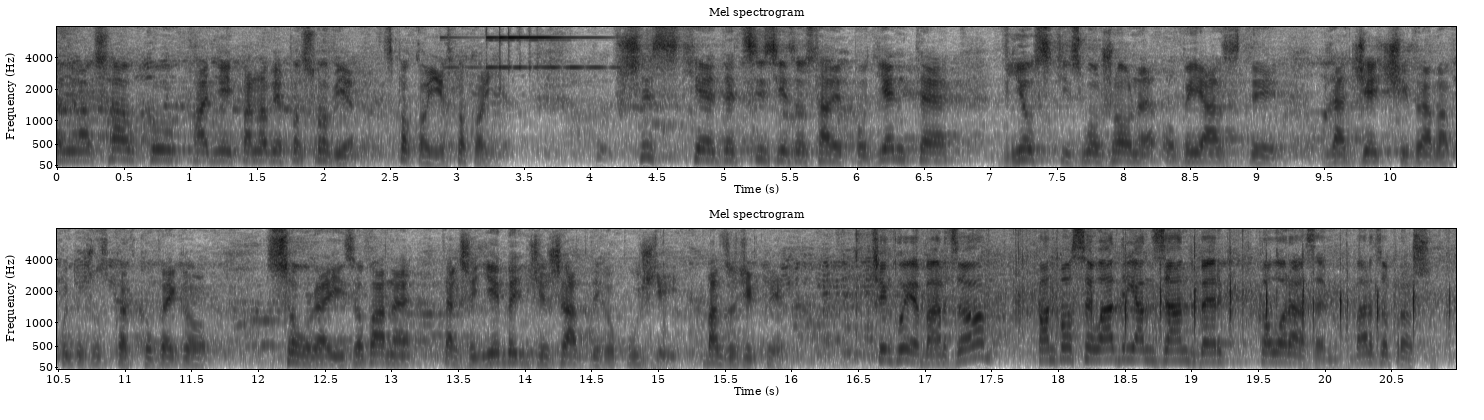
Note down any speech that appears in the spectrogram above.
Panie Marszałku, Panie i Panowie Posłowie, spokojnie, spokojnie. Wszystkie decyzje zostały podjęte, wnioski złożone o wyjazdy dla dzieci w ramach funduszu składkowego są realizowane, także nie będzie żadnych opóźnień. Bardzo dziękuję. Dziękuję bardzo. Pan poseł Adrian Zandberg, koło Razem. Bardzo proszę.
